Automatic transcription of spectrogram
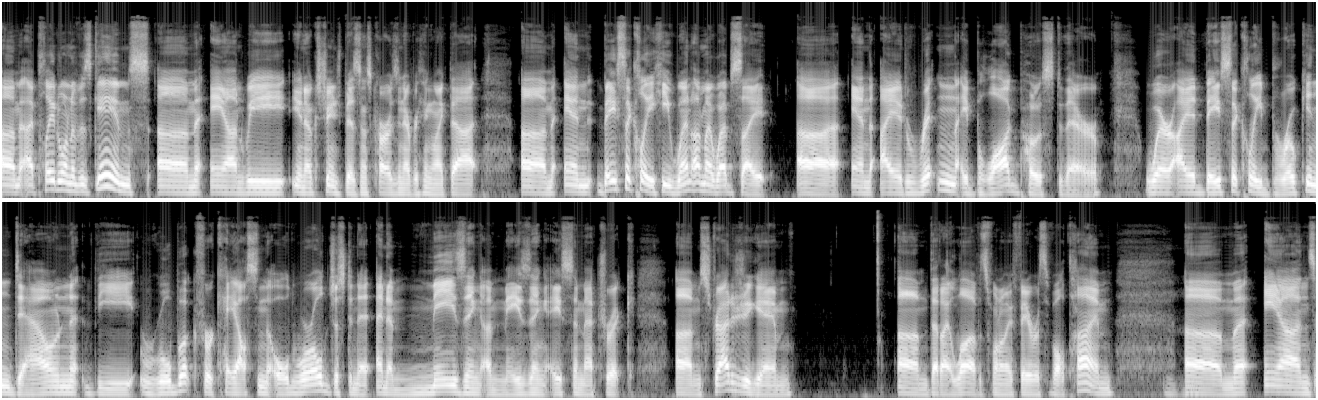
Um, I played one of his games, um, and we you know exchanged business cards and everything like that. Um, and basically, he went on my website, uh, and I had written a blog post there where I had basically broken down the rulebook for Chaos in the Old World, just an, an amazing, amazing asymmetric um, strategy game um, that I love. It's one of my favorites of all time. Um, and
